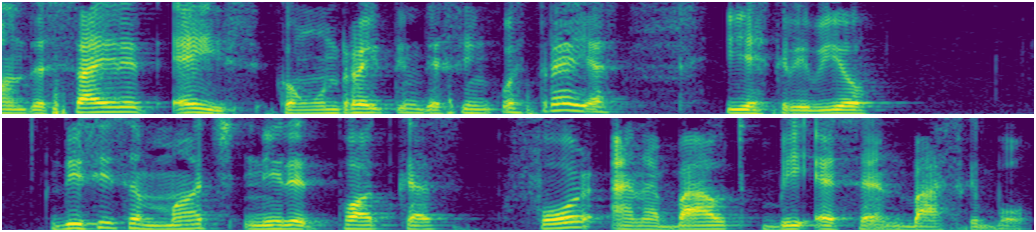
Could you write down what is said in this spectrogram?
Undecided Ace con un rating de 5 estrellas y escribió This is a much needed podcast for and about BSN basketball.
